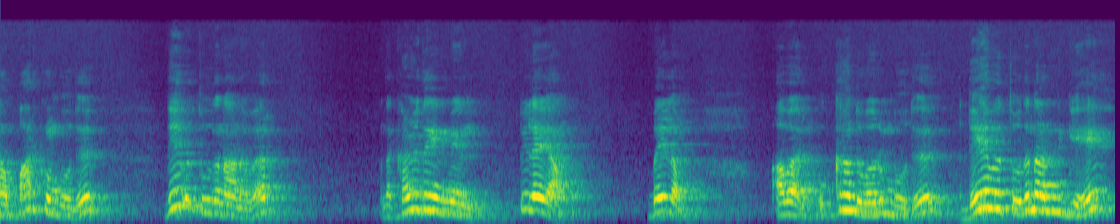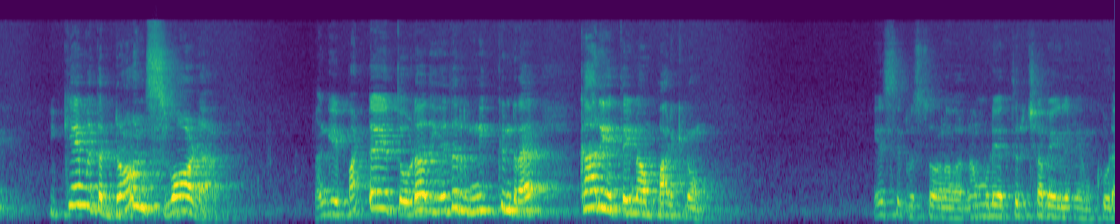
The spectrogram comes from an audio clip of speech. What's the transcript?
நாம் பார்க்கும்போது தேவதூதனானவர் அந்த கழுதையின் மேல் பிழையாம் பைலம் அவர் உட்கார்ந்து வரும்போது தேவதூதன் அங்கே கேம் வித் ட்ரான் ஸ்வாட் அங்கே பட்டயத்தோடு அது எதிர் நிற்கின்ற காரியத்தை நாம் பார்க்கிறோம். இயேசு கிறிஸ்துவனவர் நம்முடைய திருச்சபைகளிலும் கூட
